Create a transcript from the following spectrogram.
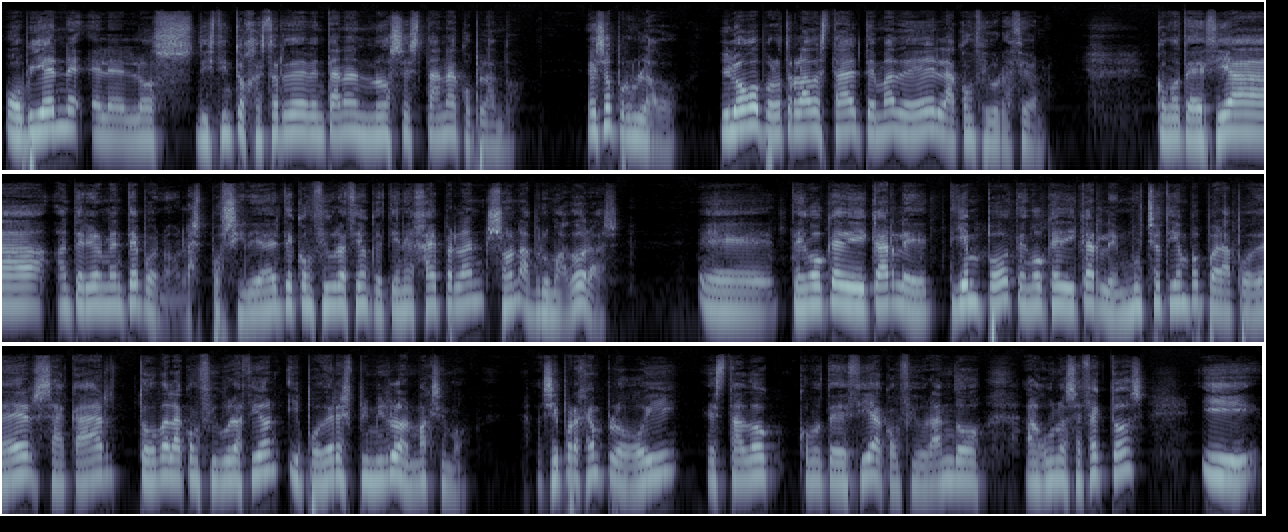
o bien los distintos gestores de ventanas no se están acoplando. Eso por un lado. Y luego, por otro lado, está el tema de la configuración. Como te decía anteriormente, bueno, las posibilidades de configuración que tiene Hyperland son abrumadoras. Eh, tengo que dedicarle tiempo, tengo que dedicarle mucho tiempo para poder sacar toda la configuración y poder exprimirlo al máximo. Así, por ejemplo, hoy he estado, como te decía, configurando algunos efectos y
